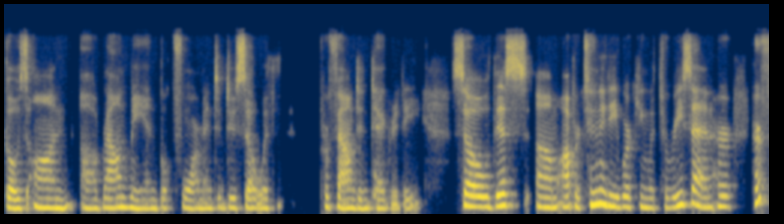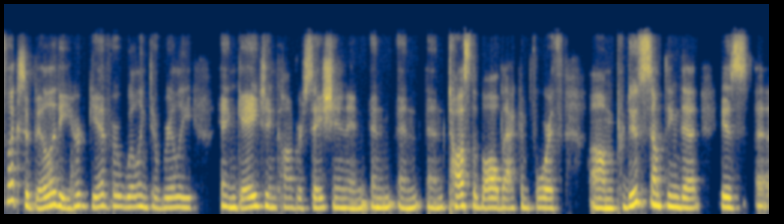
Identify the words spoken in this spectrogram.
goes on uh, around me in book form and to do so with profound integrity. So this um, opportunity working with Theresa and her her flexibility, her give, her willing to really engage in conversation and and and and toss the ball back and forth, um, produce something that is uh,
